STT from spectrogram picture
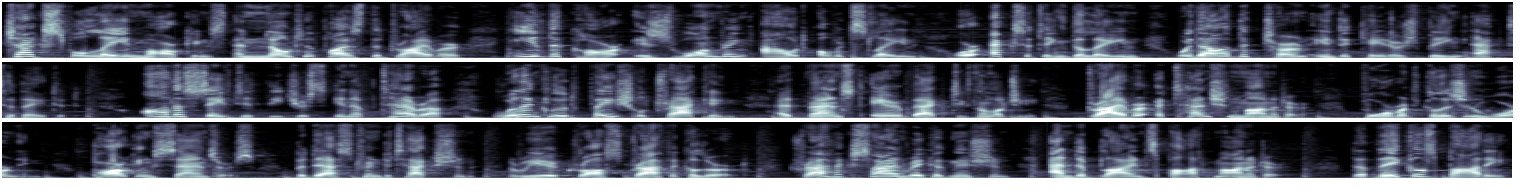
checks for lane markings and notifies the driver if the car is wandering out of its lane or exiting the lane without the turn indicators being activated. Other safety features in Aptera will include facial tracking, advanced airbag technology, driver attention monitor, forward collision warning, parking sensors, pedestrian detection, rear cross traffic alert, traffic sign recognition, and a blind spot monitor. The vehicle's body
